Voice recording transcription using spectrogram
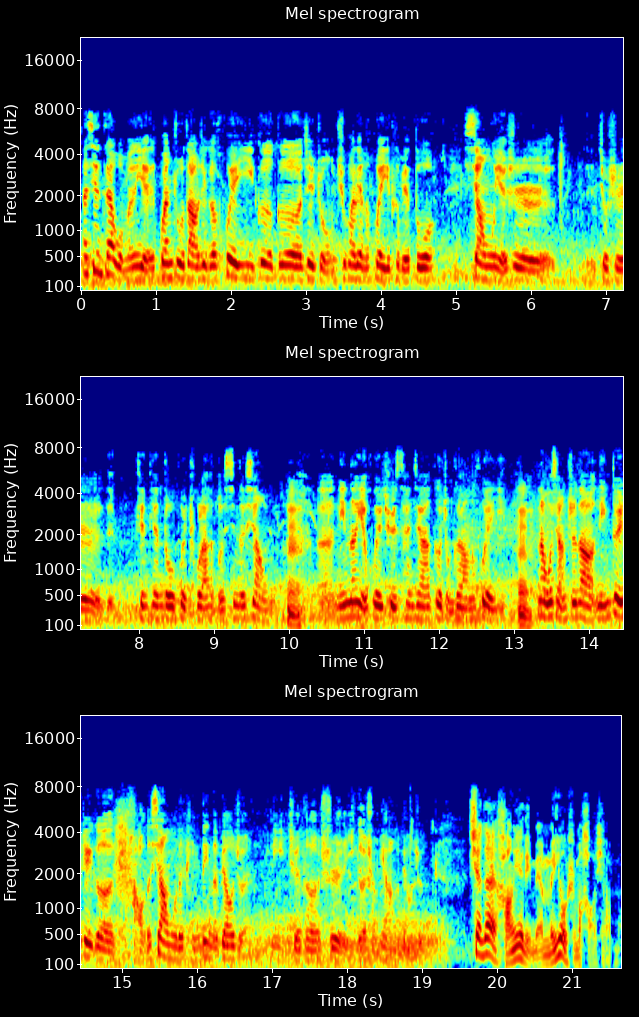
那现在我们也关注到这个会议，各个这种区块链的会议特别多，项目也是，就是天天都会出来很多新的项目。嗯呃，您呢也会去参加各种各样的会议。嗯，那我想知道您对这个好的项目的评定的标准，你觉得是一个什么样的标准？现在行业里面没有什么好项目，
